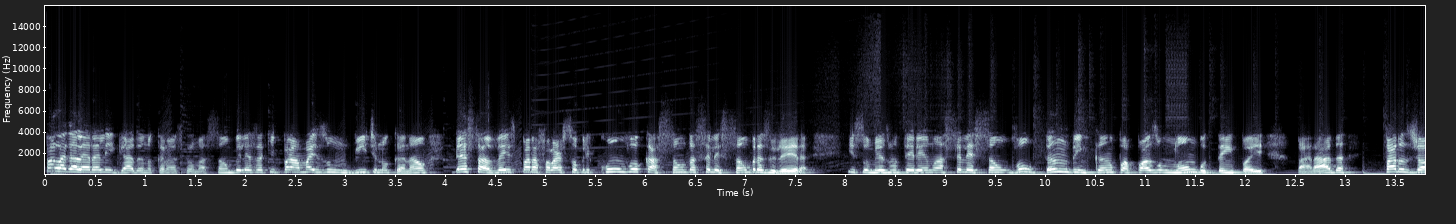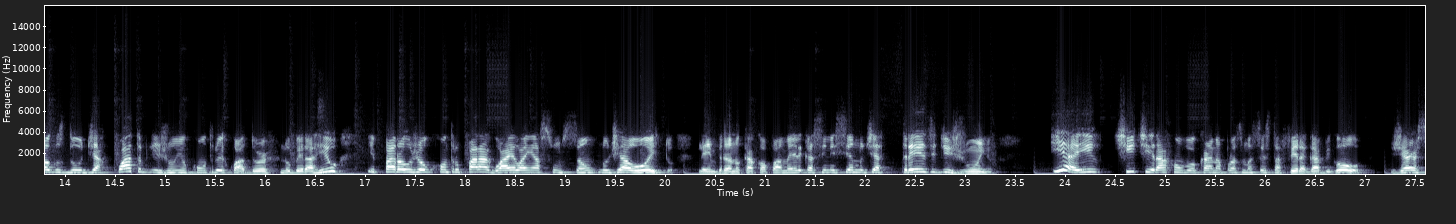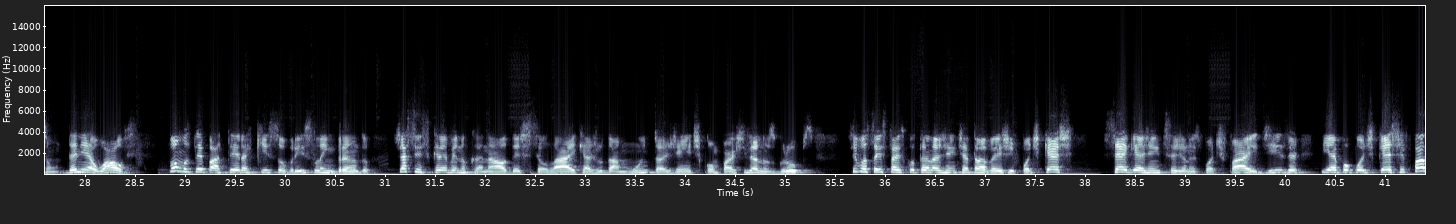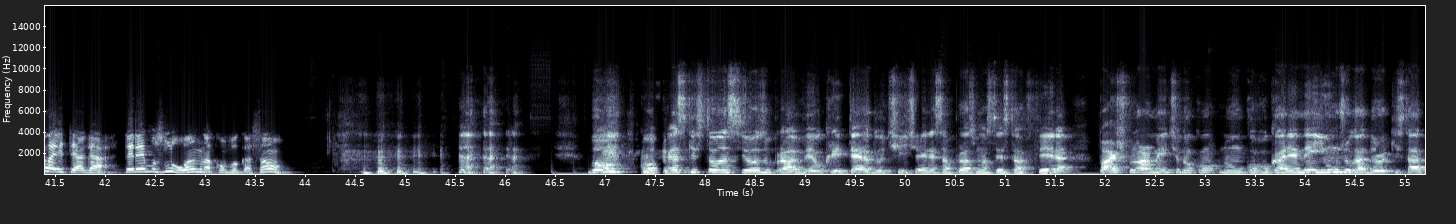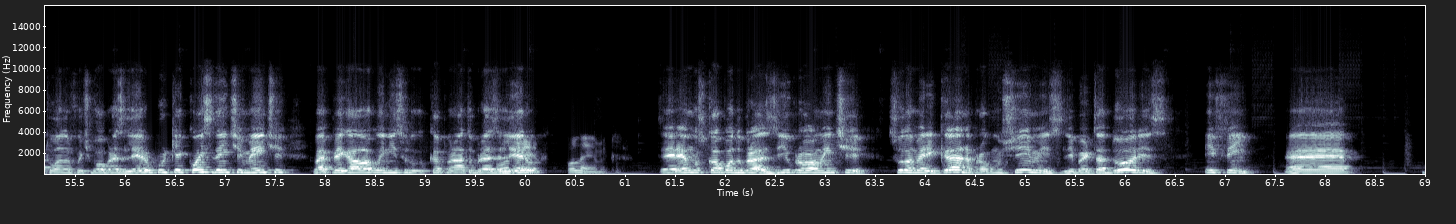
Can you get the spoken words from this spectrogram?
Fala galera ligada no canal Exclamação, beleza? Aqui para mais um vídeo no canal, desta vez para falar sobre convocação da seleção brasileira. Isso mesmo, teremos a seleção voltando em campo após um longo tempo aí parada para os jogos do dia 4 de junho contra o Equador no Beira-Rio e para o jogo contra o Paraguai lá em Assunção no dia 8. Lembrando que a Copa América se inicia no dia 13 de junho. E aí, Tite irá convocar na próxima sexta-feira Gabigol, Gerson, Daniel Alves Vamos debater aqui sobre isso, lembrando, já se inscreve no canal, deixe seu like, ajuda muito a gente, compartilha nos grupos. Se você está escutando a gente através de podcast, segue a gente seja no Spotify, Deezer e Apple Podcast. Fala aí, TH, teremos Luan na convocação? Bom, confesso que estou ansioso para ver o critério do Tite aí nessa próxima sexta-feira. Particularmente, não, não convocaria nenhum jogador que está atuando no futebol brasileiro, porque coincidentemente vai pegar logo o início do Campeonato Brasileiro. Polêmica. Teremos Copa do Brasil, provavelmente Sul-Americana para alguns times, Libertadores, enfim. É,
